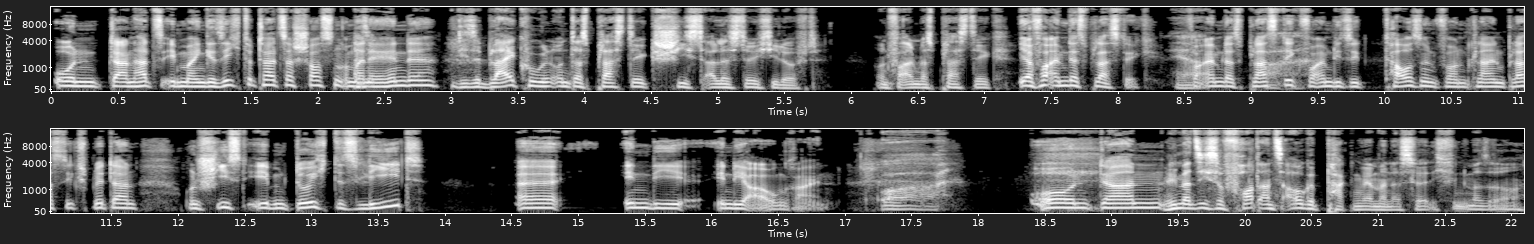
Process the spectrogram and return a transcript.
und dann hat's eben mein Gesicht total zerschossen und Also meine Hände. Diese Bleikugeln und das Plastik schießt alles durch die Luft. Und vor allem das Plastik. Ja, vor allem das Plastik. Ja. Vor allem das Plastik, vor allem diese tausend von kleinen Plastiksplittern und schießt eben durch das Lid äh, in, die, in die Augen rein. Boah. Und dann, Will man sich sofort ans Auge packen, wenn man das hört. Ich finde immer so,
